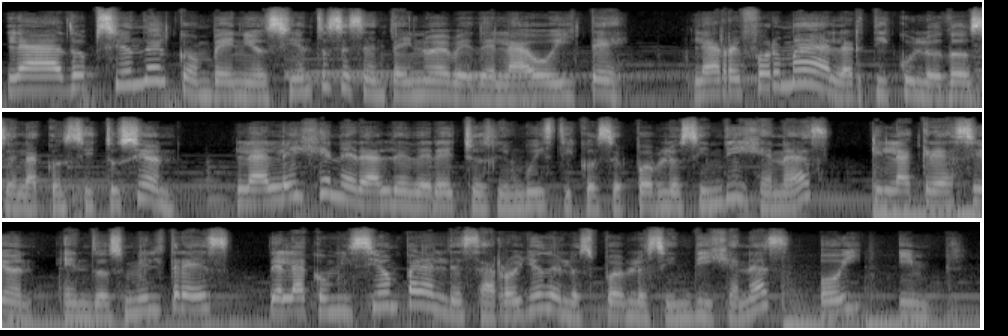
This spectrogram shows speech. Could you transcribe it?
la adopción del Convenio 169 de la OIT, la reforma al artículo 2 de la Constitución, la Ley General de Derechos Lingüísticos de Pueblos Indígenas y la creación, en 2003, de la Comisión para el Desarrollo de los Pueblos Indígenas, hoy INPI.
